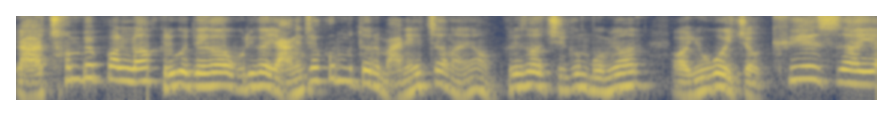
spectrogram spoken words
야 천 배 빨라? 그리고 내가 우리가 양자 컴퓨터를 많이 했잖아요. 그래서 지금 보면 어, 요거 있죠. QSI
